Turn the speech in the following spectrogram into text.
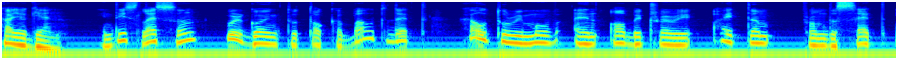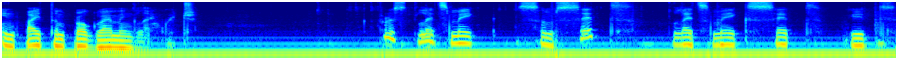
Hi again. In this lesson we're going to talk about that how to remove an arbitrary item from the set in Python programming language. First let's make some set. Let's make set with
